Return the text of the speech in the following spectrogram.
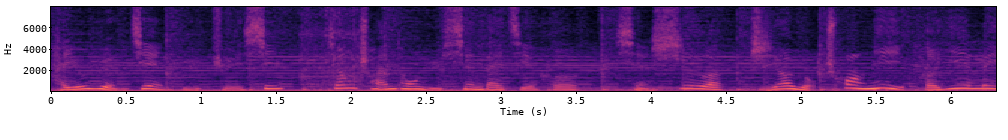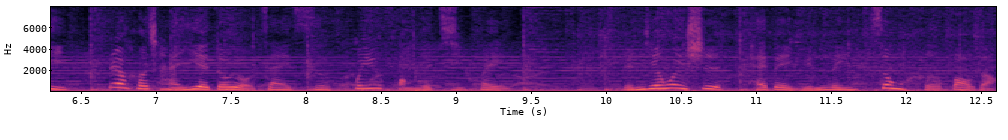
还有远见与决心，将传统与现代结合，显示了只要有创意和毅力，任何产业都有再次辉煌的机会。人间卫视台北云林综合报道。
